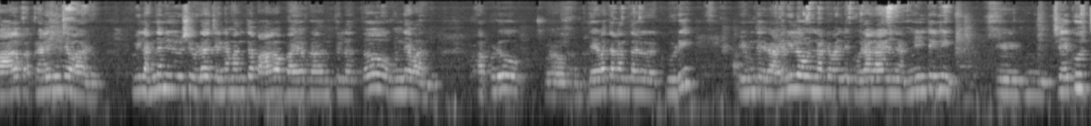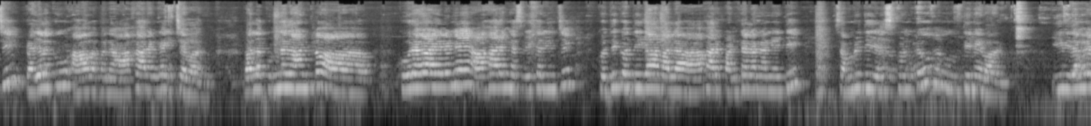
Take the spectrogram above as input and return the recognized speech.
బాగా ప్రళయించేవాడు వీళ్ళందరినీ చూసి కూడా జనమంతా బాగా భయభ్రాంతులతో ఉండేవాళ్ళు. అప్పుడు దేవతలంతా కూడి ఏం అడవిలో ఉన్నటువంటి కూరగాయలను అన్నింటినీ చేకూర్చి ప్రజలకు ఆ మన ఆహారంగా ఇచ్చేవారు. వాళ్ళకున్న దాంట్లో ఆ కూరగాయలనే ఆహారంగా స్వీకరించి కొద్ది కొద్దిగా వాళ్ళ ఆహార పంటలను అనేటి సమృద్ధి చేసుకుంటూ తినేవారు. ఈ విధంగా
